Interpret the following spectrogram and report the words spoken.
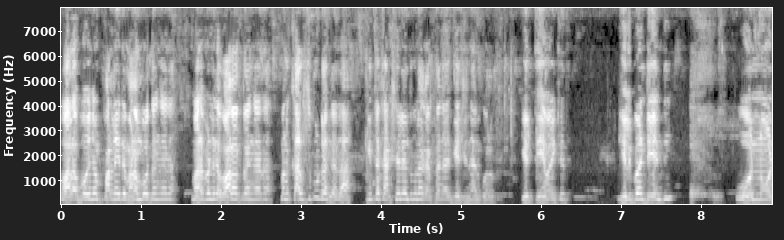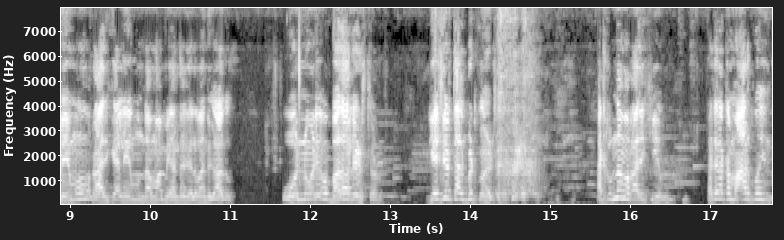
వాళ్ళ భోజనం పనులు అయితే మనం పోతాం కదా. మన పని అయితే వాళ్ళు వస్తాం కదా. మనం కలుసుకుంటాం కదా. ఇంత కక్షలు ఎందుకు నాకు అర్థం కాదు. గెలిచింది అనుకో గెలితే ఏమవుతుంది గెలిపంటే ఏంటి ఓడినోడేమో రాజకీయాలు ఏముందమ్మా? మీ అంతా తెలియంది కాదు. ఓడినోడేమో బదాలు ఏడుస్తాడు గెలిచిన తలపెట్టుకొని సార్. అట్లుందమ్మా రాజకీయం? ప్రజలు అట్లా మారిపోయింది.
